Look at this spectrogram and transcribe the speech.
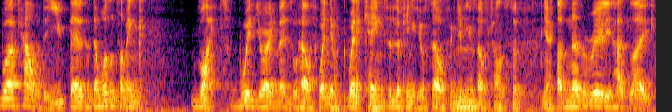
work out that you there that there wasn't something right with your own mental health when it, when it came to looking at yourself and giving Mm. yourself a chance to you know I've never really had like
